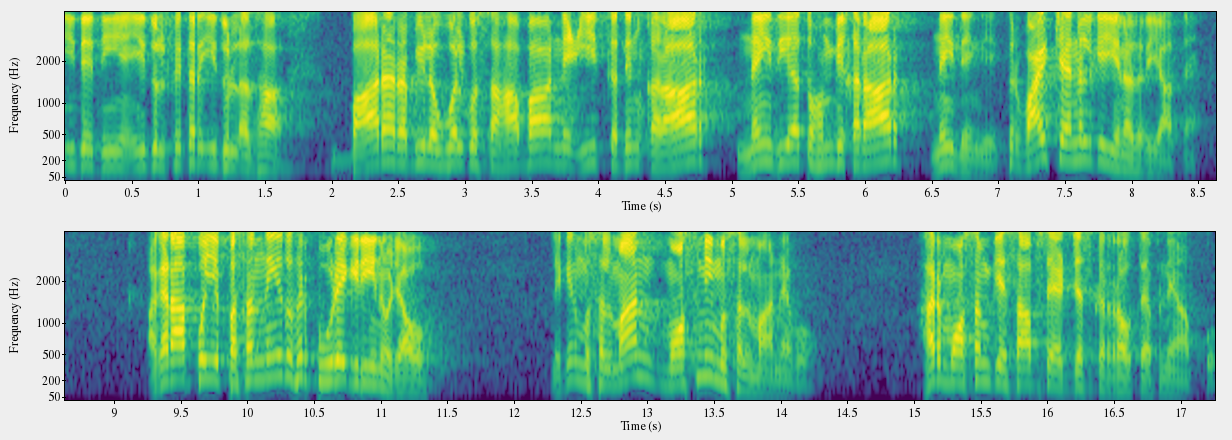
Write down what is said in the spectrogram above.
عیدیں دی ہیں عید الفطر عید الاضحیٰ بارہ ربی الاول کو صحابہ نے عید کا دن قرار نہیں دیا تو ہم بھی قرار نہیں دیں گے پھر وائٹ چینل کے یہ نظریات ہیں اگر آپ کو یہ پسند نہیں ہے تو پھر پورے گرین ہو جاؤ لیکن مسلمان موسمی مسلمان ہے وہ ہر موسم کے حساب سے ایڈجسٹ کر رہا ہوتا ہے اپنے آپ کو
